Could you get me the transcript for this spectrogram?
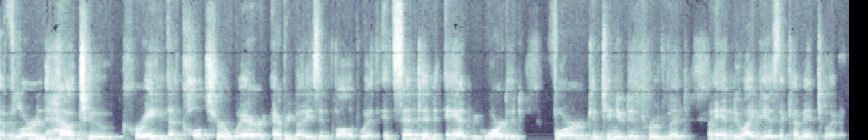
have learned how to create a culture where everybody's involved with, incented, and rewarded for continued improvement and new ideas that come into it.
